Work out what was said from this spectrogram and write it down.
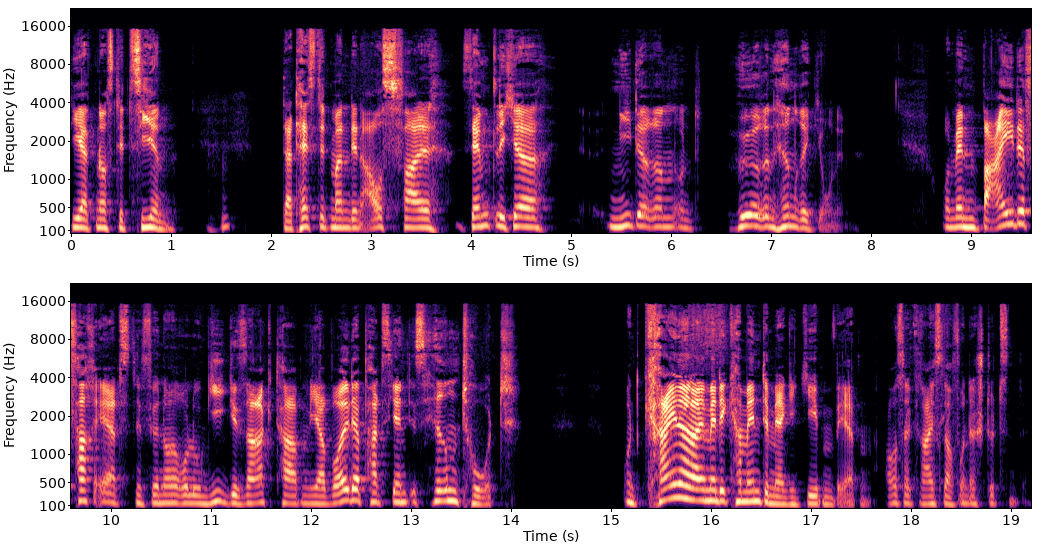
diagnostizieren. Mhm. Da testet man den Ausfall sämtlicher niederen und höheren Hirnregionen. Und wenn beide Fachärzte für Neurologie gesagt haben, jawohl, der Patient ist hirntot und keinerlei Medikamente mehr gegeben werden, außer Kreislaufunterstützende,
